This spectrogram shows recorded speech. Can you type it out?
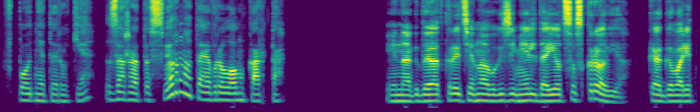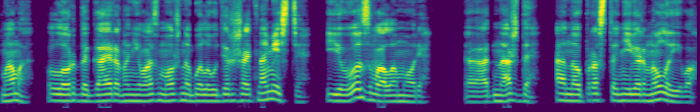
В поднятой руке зажата свернутая в рулон карта. «Иногда открытие новых земель дается с кровью. Как говорит мама, лорда Гайрона невозможно было удержать на месте. Его звало море. А однажды оно просто не вернуло его».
